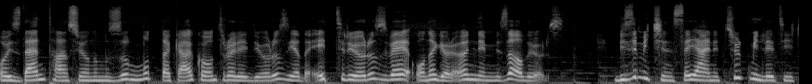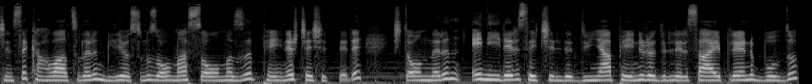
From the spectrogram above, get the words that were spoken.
O yüzden tansiyonumuzu mutlaka kontrol ediyoruz ya da ettiriyoruz ve ona göre önlemimizi alıyoruz. Bizim içinse yani Türk milleti içinse kahvaltıların biliyorsunuz olmazsa olmazı peynir çeşitleri. İşte onların en iyileri seçildi. Dünya peynir ödülleri sahiplerini buldu.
